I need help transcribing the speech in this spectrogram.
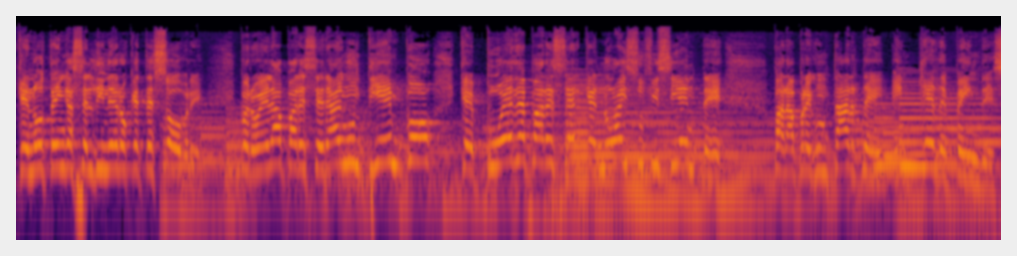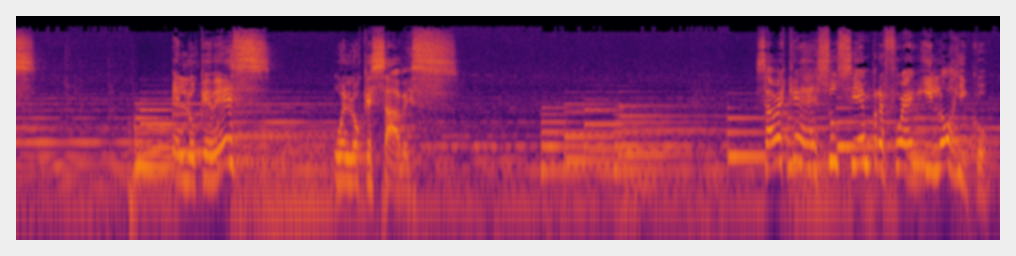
que no tengas el dinero que te sobre, pero Él aparecerá en un tiempo que puede parecer que no hay suficiente para preguntarte en qué dependes, en lo que ves o en lo que sabes. ¿Sabes que Jesús siempre fue ilógico?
